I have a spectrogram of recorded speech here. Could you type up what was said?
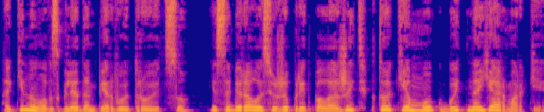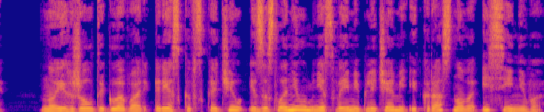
Окинула взглядом первую троицу и собиралась уже предположить, кто кем мог быть на ярмарке. Но их желтый главарь резко вскочил и заслонил мне своими плечами и красного, и синего.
